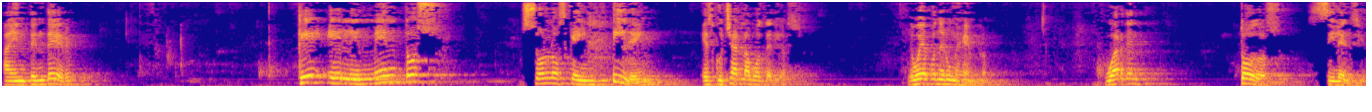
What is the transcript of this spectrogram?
entender qué elementos son los que impiden escuchar la voz de Dios. Le voy a poner un ejemplo. Guarden todos silencio.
